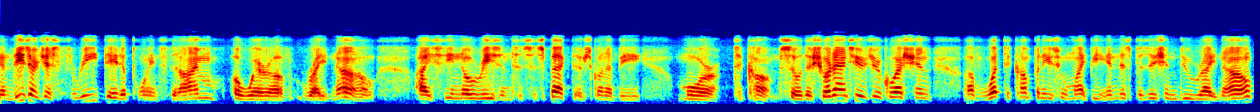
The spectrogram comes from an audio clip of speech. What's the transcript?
and these are just three data points that I'm aware of right now. I see no reason to suspect there's going to be more to come. So the short answer to your question of what the companies who might be in this position do right now,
